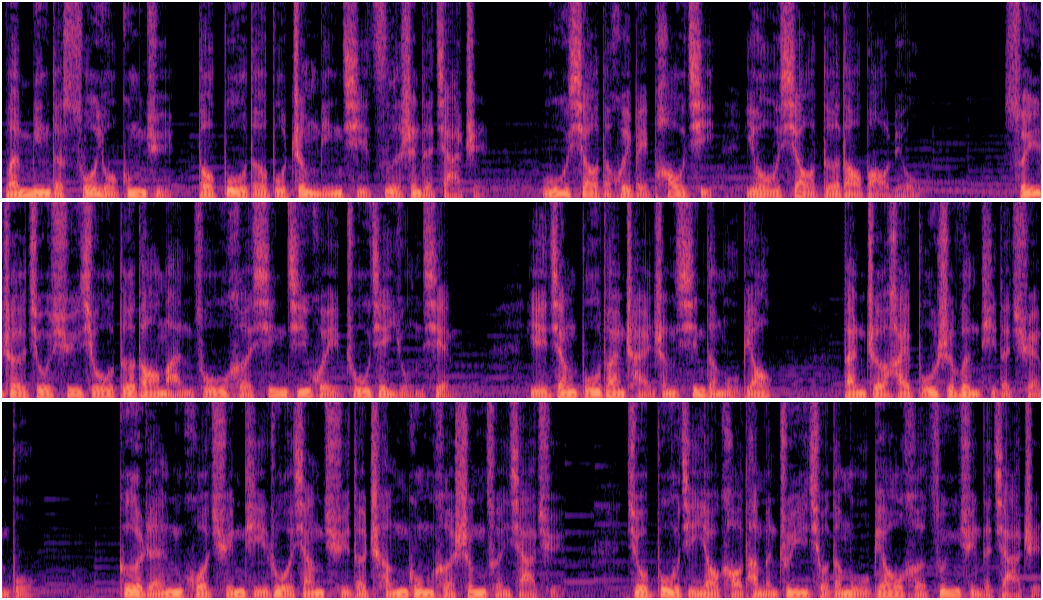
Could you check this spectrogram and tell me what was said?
文明的所有工具都不得不证明其自身的价值。无效的会被抛弃，有效得到保留。随着旧需求得到满足和新机会逐渐涌现，也将不断产生新的目标。但这还不是问题的全部。个人或群体若想取得成功和生存下去，就不仅要靠他们追求的目标和遵循的价值，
